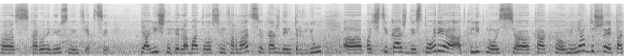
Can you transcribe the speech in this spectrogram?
э, с коронавирусной инфекцией. Я лично перерабатывала всю информацию, каждое интервью, а, почти каждая история откликнулась а, как у меня в душе, так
